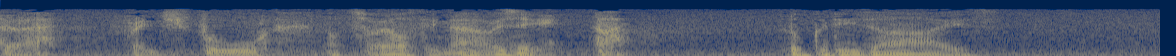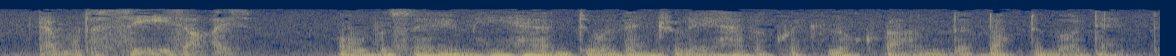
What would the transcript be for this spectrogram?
Ha, French fool. Not so healthy now, is he? Ha! look at his eyes. Don't want to see his eyes. All the same, he had to eventually have a quick look round at Dr. Bourdette.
